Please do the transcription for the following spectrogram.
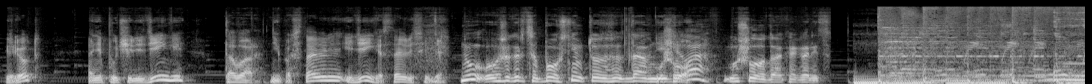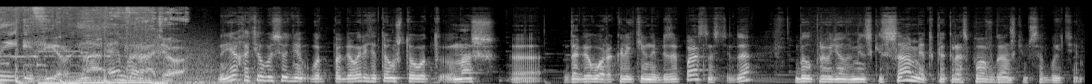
Вперед, они получили деньги, товар не поставили, и деньги оставили себе. Ну, уже говорится, бог с ним, то давние Ушло. дела. Ушло, да, как говорится. Умный эфир на МВ-радио. Я хотел бы сегодня вот поговорить о том, что вот наш э, договор о коллективной безопасности да, был проведен в Минске саммит как раз по афганским событиям.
